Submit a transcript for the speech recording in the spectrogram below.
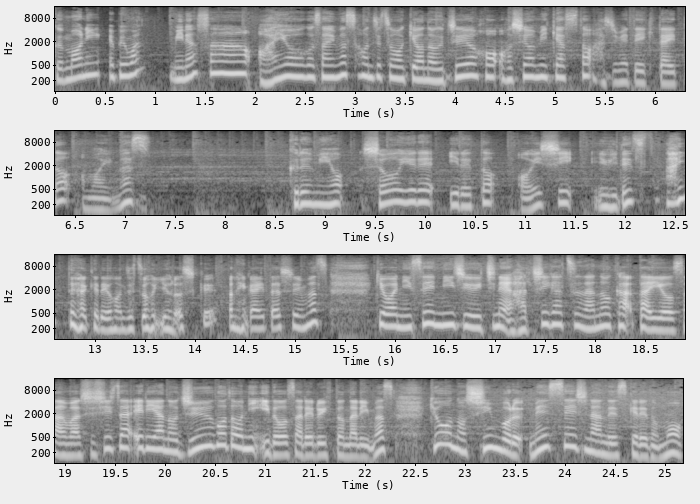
Good morning everyone. 皆さんおはようございます。本日も今日の宇宙予報星読みキャスト始めていきたいと思います。くるみを醤油でいると美味しいゆいです。はい。というわけで本日もよろしくお願いいたします。今日は2021年8月7日太陽さんは獅子座エリアの15度に移動される日となります。今日のシンボルメッセージなんですけれども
